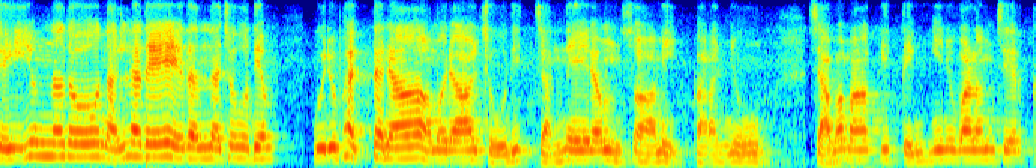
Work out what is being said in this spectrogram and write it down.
ചെയ്യുന്നതോ നല്ലതേതെന്ന ചോദ്യം ഗുരുഭക്തനാം ഒരാൾ ചോദിച്ചന്നേരം സ്വാമി പറഞ്ഞു. ശവമാക്കി തെങ്ങിനു വളം ചേർക്ക.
